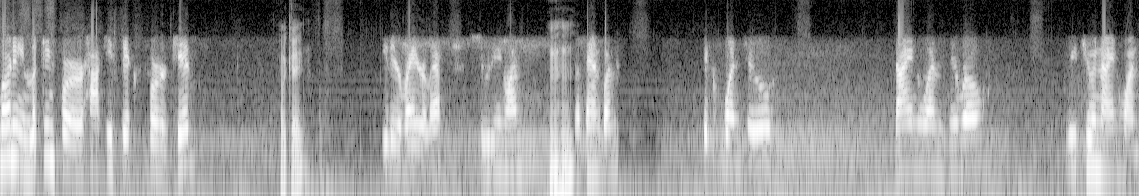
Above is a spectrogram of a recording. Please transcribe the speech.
Morning. Looking for hockey sticks for kids. Okay. Either right or left shooting one. Mm-hmm. The sand one. 612 910 3291.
